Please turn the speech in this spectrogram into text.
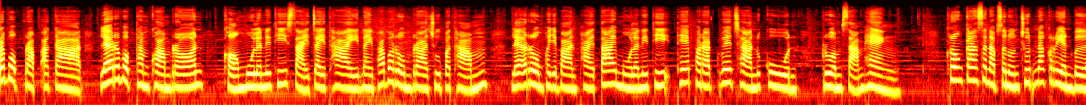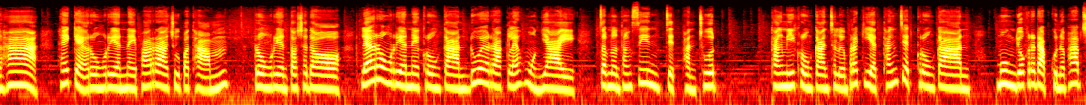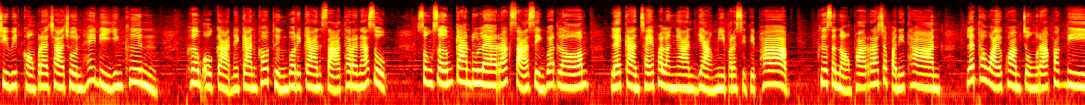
ระบบปรับอากาศ และระบบทำความร้อน ของมูลนิธิสายใจไทยในพระบรมราชูปถัมภ์และโรงพยาบาลภายใต้มูลนิธิเทพรัตน์เวชานุกูล รวม 3 แห่ง โครงการสนับสนุนชุดนักเรียนเบอร์ 5 ให้แก่โรงเรียนในพระราชูปถัมภ์โรงเรียนตชด และโรงเรียนในโครงการด้วยรักและห่วงใยจำนวนทั้งสิ้น 7,000 ชุด ทั้งนี้โครงการเฉลิมพระเกียรติทั้ง 7 โครงการ มุ่งยกระดับคุณภาพชีวิตของประชาชนให้ดียิ่งขึ้น เพิ่มโอกาสในการเข้าถึงบริการสาธารณสุข ส่งเสริมการดูแลรักษาสิ่งแวดล้อม และการใช้พลังงานอย่างมีประสิทธิภาพ เพื่อสนองพระราชปณิธาน และถวายความจงรักภักดี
